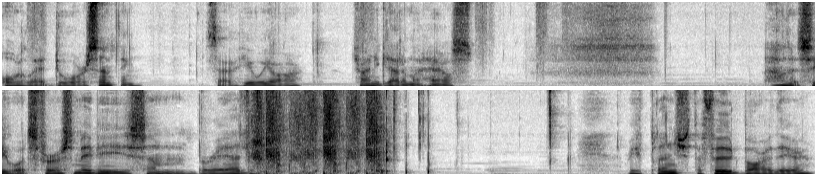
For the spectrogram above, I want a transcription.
oil that door or something. So here we are, trying to get out of my house. Oh, let's see what's first. Maybe some bread. Replenish the food bar there.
